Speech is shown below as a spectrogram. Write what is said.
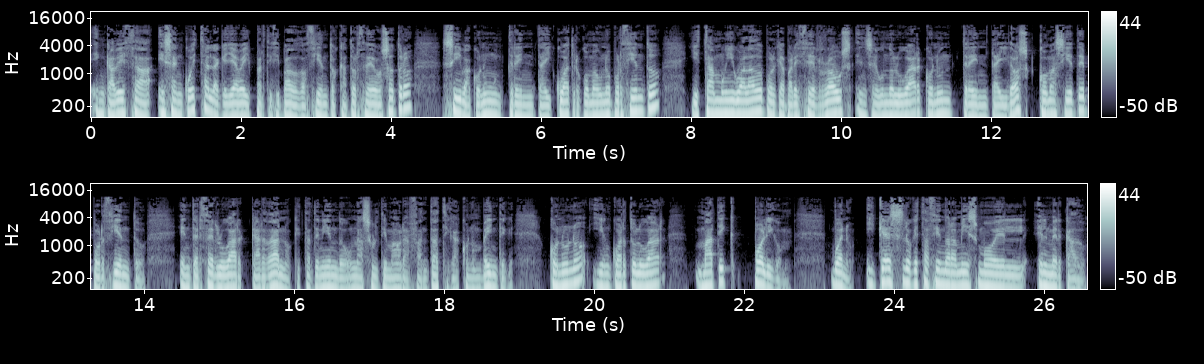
encabeza esa encuesta en la que ya habéis participado 214 de vosotros, SIBA con un 34,1% y está muy igualado porque aparece Rose en segundo lugar con un 32,7%. En tercer lugar Cardano que está teniendo unas últimas horas fantásticas con un 20,1% y en cuarto lugar Matic Polygon. Bueno, ¿y qué es lo que está haciendo ahora mismo el, el mercado?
